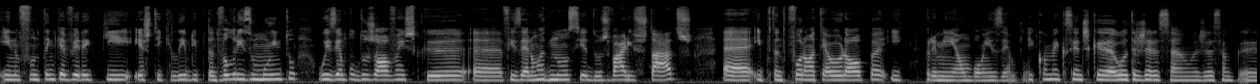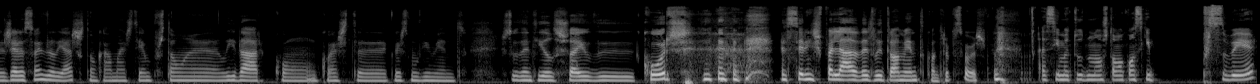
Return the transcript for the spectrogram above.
e no fundo tem que haver aqui este equilíbrio e, portanto, valorizo muito o exemplo dos jovens que fizeram a denúncia dos vários Estados e, portanto, que foram até a Europa e para mim é um bom exemplo. E como é que sentes que a outra geração, a geração gerações, aliás, que estão cá há mais tempo, estão a lidar com, com esta esta, com este movimento estudantil cheio de cores a serem espalhadas literalmente contra pessoas. Acima de tudo, não estão a conseguir perceber.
